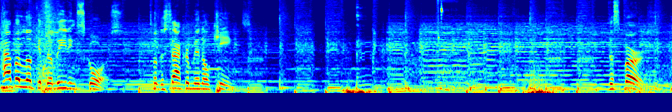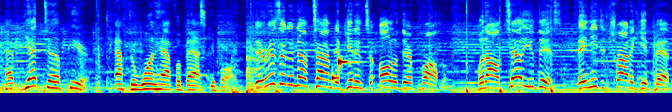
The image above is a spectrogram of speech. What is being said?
Have a look at the leading scores for the Sacramento Kings. The Spurs have yet to appear after one half of basketball. There isn't enough time to get into all of their problems, but I'll tell you this, they need to try to get better.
